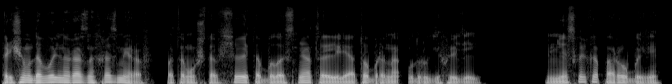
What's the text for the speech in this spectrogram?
Причем довольно разных размеров, потому что все это было снято или отобрано у других людей. Несколько пар обуви.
